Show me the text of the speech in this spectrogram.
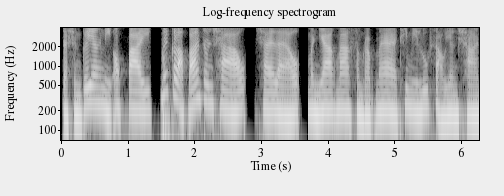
แต่ฉันก็ยังหนีออกไป ไม่กลับบ้านจนเช้า ใช่แล้ว มันยากมากสำหรับแม่ที่มีลูกสาวอย่างฉัน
